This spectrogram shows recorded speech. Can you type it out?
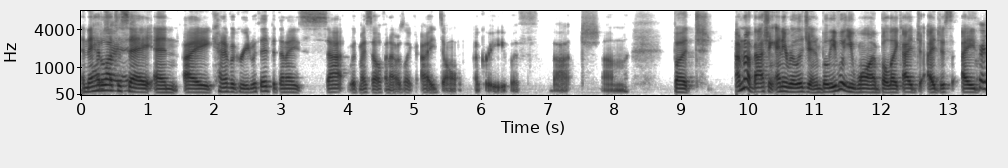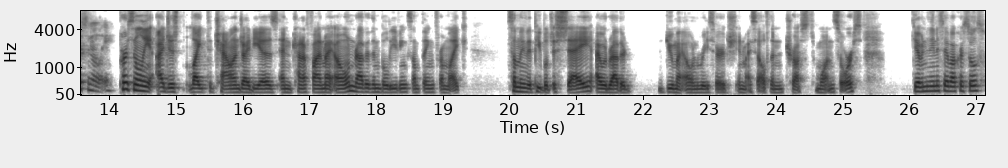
and they had I'm a lot sorry, to say and i kind of agreed with it but then i sat with myself and i was like i don't agree with that um but i'm not bashing any religion believe what you want but like I, I just i Personally, personally i just like to challenge ideas and kind of find my own rather than believing something from like something that people just say. I would rather do my own research in myself than trust one source do you have anything to say about crystals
